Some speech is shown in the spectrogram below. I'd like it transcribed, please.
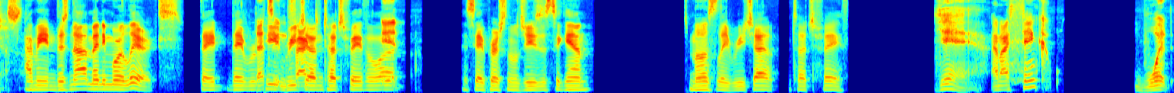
Yes. I mean, there's not many more lyrics. They they repeat reach fact out and touch faith a lot. It, they say personal Jesus again. It's mostly reach out and touch faith. Yeah, and I think what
